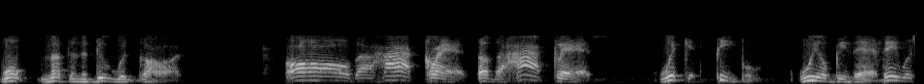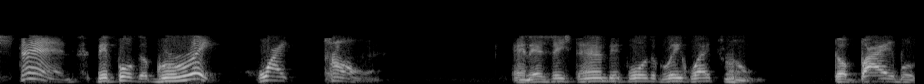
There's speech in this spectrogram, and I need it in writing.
want nothing to do with God. All the high class of the high class wicked people will be there. They will stand before the great white throne. And as they stand before the great white throne, the Bible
